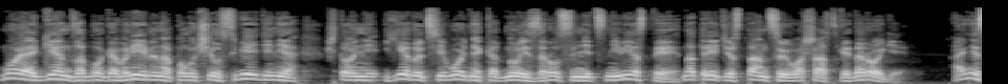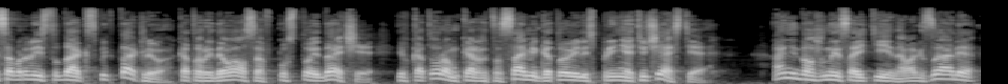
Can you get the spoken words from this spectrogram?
Мой агент заблаговременно получил сведения, что они едут сегодня к одной из родственниц невесты на третью станцию Варшавской дороги. Они собрались туда к спектаклю, который давался в пустой даче, и в котором, кажется, сами готовились принять участие. Они должны сойти на вокзале,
